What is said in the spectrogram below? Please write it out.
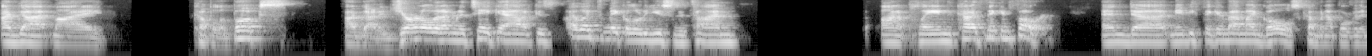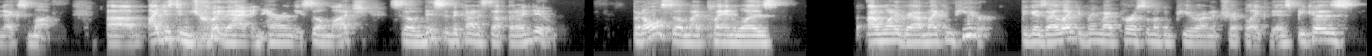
I've got my couple of books. I've got a journal that I'm going to take out because I like to make a little use of the time on a plane, kind of thinking forward and uh, maybe thinking about my goals coming up over the next month. Uh, I just enjoy that inherently so much. So this is the kind of stuff that I do. But also, my plan was I want to grab my computer because I like to bring my personal computer on a trip like this because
